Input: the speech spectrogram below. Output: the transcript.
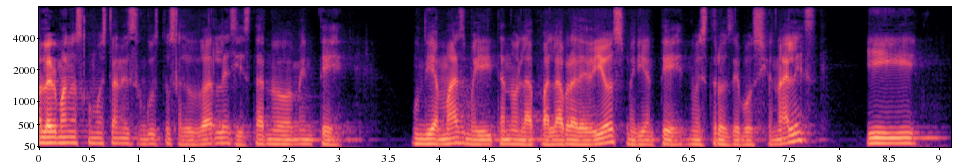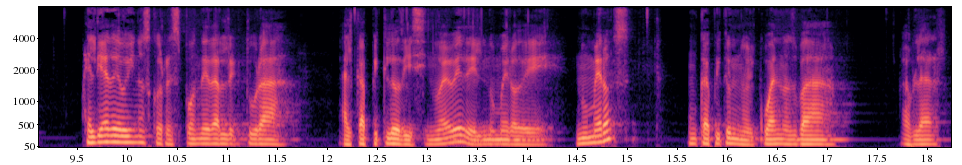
Hola hermanos, ¿cómo están? Es un gusto saludarles y estar nuevamente un día más meditando la palabra de Dios mediante nuestros devocionales. Y el día de hoy nos corresponde dar lectura al capítulo 19 del número de números, un capítulo en el cual nos va a hablar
